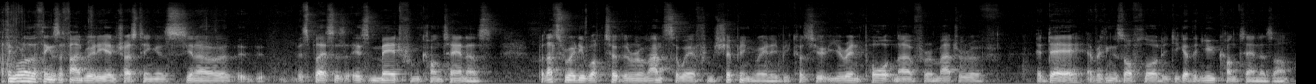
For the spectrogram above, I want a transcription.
I think one of the things I find really interesting is, you know, this place is, is made from containers. But that's really what took the romance away from shipping, really, because you're, you're in port now for a matter of a day. Everything is offloaded. You get the new containers on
